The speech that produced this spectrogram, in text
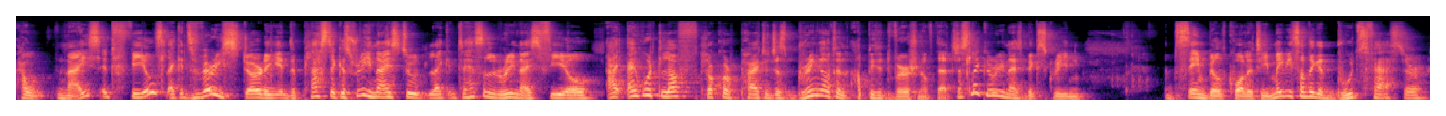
how nice it feels. Like it's very sturdy. And the plastic is really nice to like. It has a really nice feel. I, I would love Clockwork Pi to just bring out an updated version of that, just like a really nice big screen, same build quality, maybe something that boots faster.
